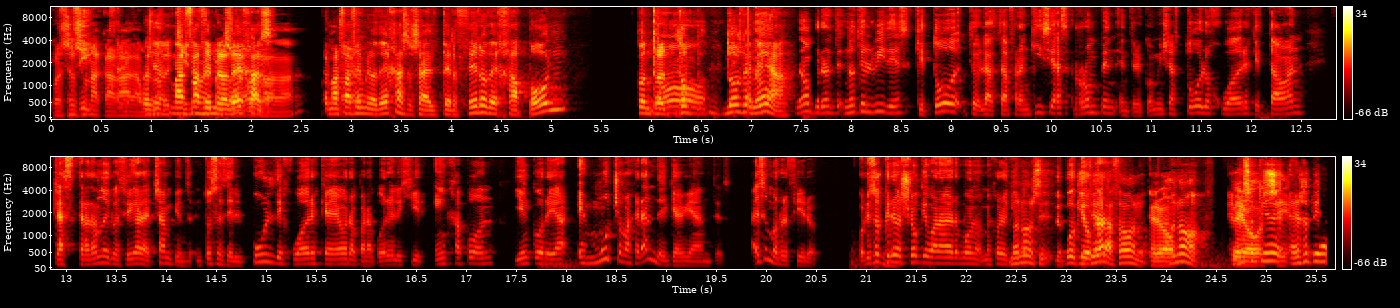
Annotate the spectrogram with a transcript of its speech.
Pues eso es una cagada. Pues más China fácil me lo dejas. cagada. Lo más fácil me lo dejas. O sea, el tercero de Japón contra No, el top 2 de no, MEA. No, pero no te, no te olvides que todo, to- las, las franquicias rompen, entre comillas, todos los jugadores que estaban clas- tratando de clasificar a la Champions. Entonces, el pool de jugadores que hay ahora para poder elegir en Japón y en Corea es mucho más grande del que había antes. A eso me refiero. Por eso creo yo que van a haber bueno, mejores No, no, sí, ¿Me puedo equivocar? razón. Pero- no, no. En, pero eso tiene, sí. en eso tiene razón,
